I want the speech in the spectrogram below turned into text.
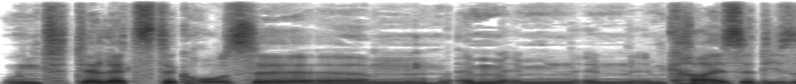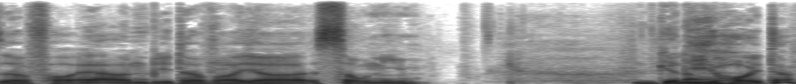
Und der letzte große ähm, im, im, im, im Kreise dieser VR-Anbieter war ja Sony. Genau. Die heute,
